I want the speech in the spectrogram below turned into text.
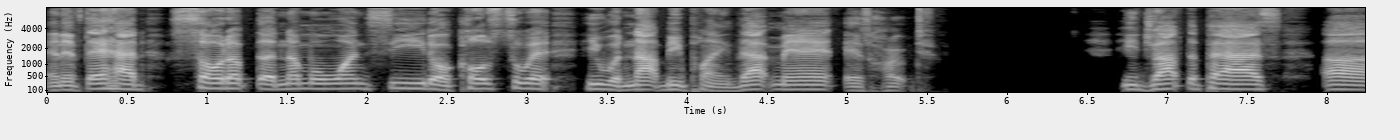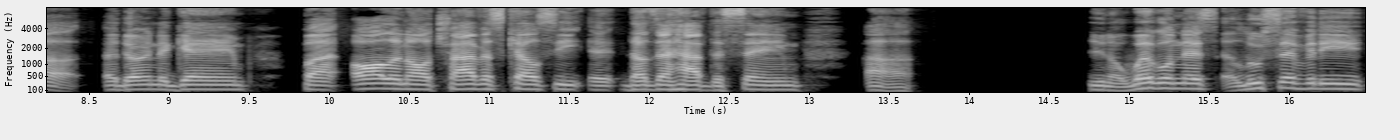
and if they had sewed up the number one seed or close to it, he would not be playing. That man is hurt. He dropped the pass uh, during the game, but all in all, Travis Kelce it doesn't have the same, uh, you know, wiggleness, elusivity.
